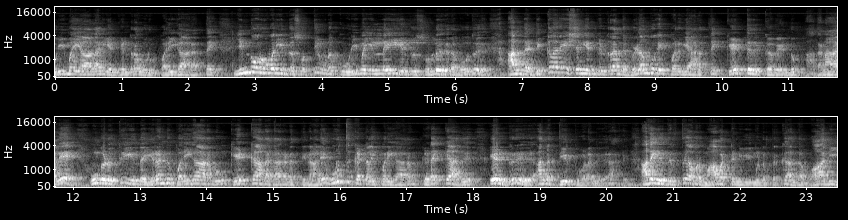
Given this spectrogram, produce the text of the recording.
உரிமையாளர் என்கின்ற ஒரு பரிகாரத்தை. இன்னொருவர் இந்த சொத்தில் உனக்கு உரிமை இல்லை என்று சொல்லுகிற போது அந்த டிக்ளரேஷன் என்கின்ற அந்த விளம்புகை பரிகாரத்தை கேட்டிருக்க வேண்டும். அதனாலே உங்களுக்கு இந்த இரண்டு பரிகாரமும் கேட்காத காரணத்தினாலே உறுத்துக்கட்டளை பரிகாரம் கிடைக்காது என்று அந்த தீர்ப்பு வழங்குகிறார்கள். அதை எதிர்த்து அவர் மாவட்ட நீதிமன்றத்திற்கு அந்த வாதி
